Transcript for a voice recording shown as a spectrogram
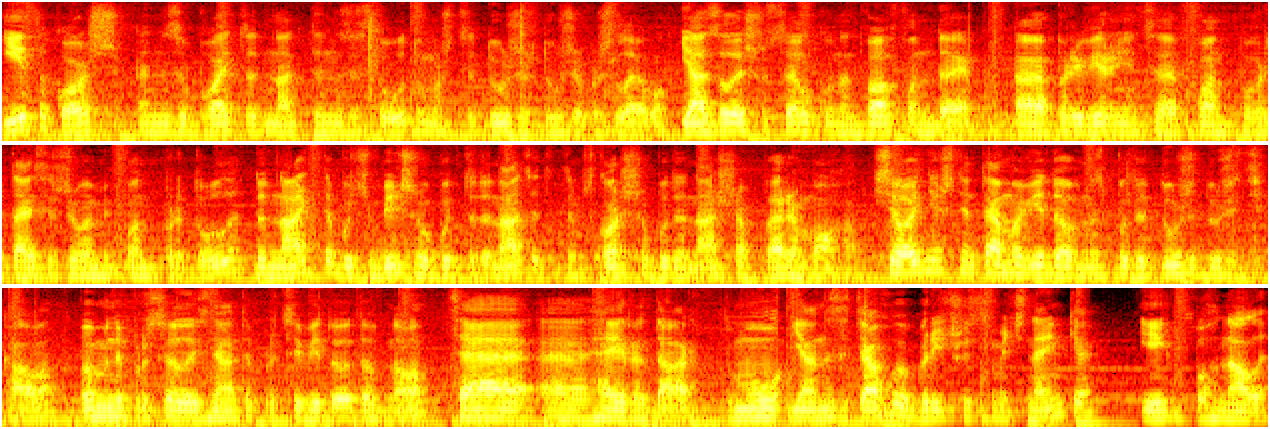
І також не забувайте донатити на ЗСУ, тому що це дуже дуже важливо. Я залишу ссылку на два фонди. Е, перевірені це фонд Повертайся живим і фонд притули. Донатьте, бо чим більше ви будете донатити, тим скорше буде наша перемога. Сьогоднішня тема відео в нас буде дуже дуже цікава. Ви мене просили зняти про це відео давно. Це е, гей радар, тому я не затягую, беріть щось смачненьке і погнали.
